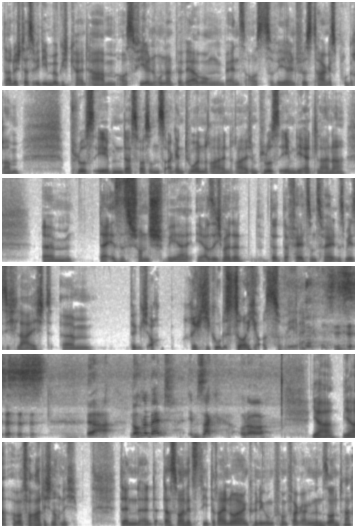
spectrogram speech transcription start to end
dadurch, dass wir die Möglichkeit haben, aus vielen hundert Bewerbungen Bands auszuwählen fürs Tagesprogramm, plus eben das, was uns Agenturen reinreichen, plus eben die Headliner, ähm, da ist es schon schwer. Also ich meine, da, da, da fällt es uns verhältnismäßig leicht, ähm, wirklich auch richtig gutes Zeug auszuwählen. ja. Noch eine Band im Sack? Oder? Ja, ja, aber verrate ich noch nicht. Denn äh, das waren jetzt die drei Neuankündigungen vom vergangenen Sonntag.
